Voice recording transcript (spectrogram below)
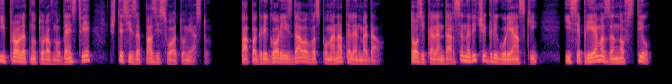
и пролетното равноденствие ще си запази своето място. Папа Григорий издава възпоменателен медал. Този календар се нарича Григориански и се приема за нов стил,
